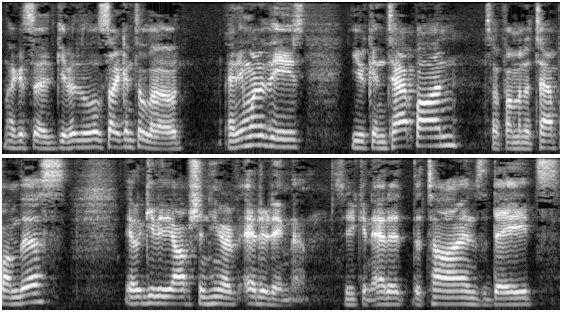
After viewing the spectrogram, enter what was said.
like I said, give it a little second to load. Any one of these, you can tap on. So if I'm going to tap on this, it'll give you the option here of editing them. So you can edit the times, the dates,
